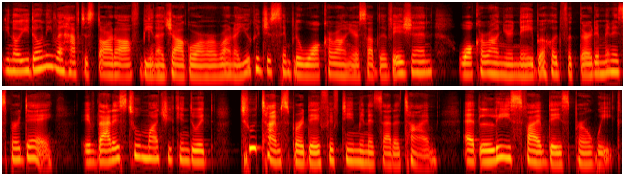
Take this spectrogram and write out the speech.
You know, you don't even have to start off being a jogger or a runner. You could just simply walk around your subdivision, walk around your neighborhood for 30 minutes per day. If that is too much, you can do it two times per day, 15 minutes at a time, at least five days per week.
